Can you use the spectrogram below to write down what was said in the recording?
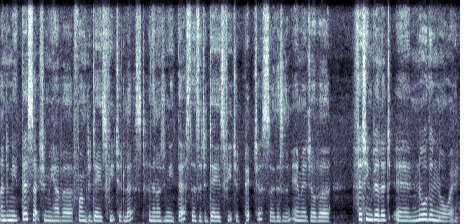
Underneath this section we have a from today's featured list, and then underneath this there's a today's featured picture, so this is an image of a fishing village in northern Norway.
